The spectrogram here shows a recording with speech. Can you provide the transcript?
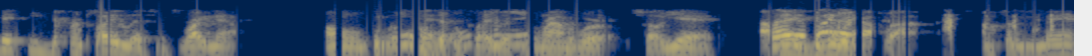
50 different playlists right now on, on different playlists around the world. So yeah, I thank it, play God. it. I- I'm telling you, man.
